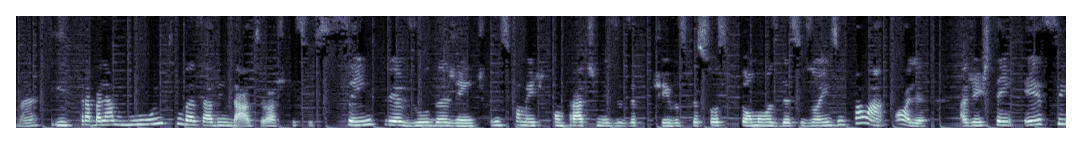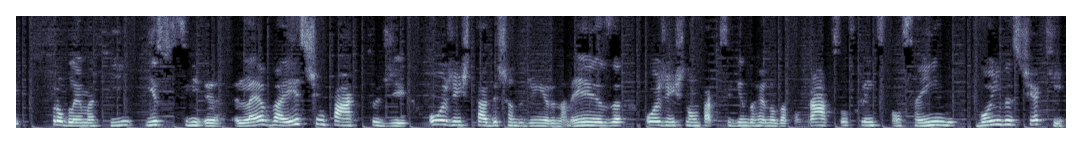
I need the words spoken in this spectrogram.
né? E trabalhar muito embasado em dados, eu acho que isso sempre ajuda a gente, principalmente comprar times executivos, pessoas que tomam as decisões em falar, olha, a gente tem esse problema aqui, isso se, é, leva a este impacto de ou a gente está deixando dinheiro na mesa, ou a gente não está conseguindo renovar contratos, ou os clientes estão saindo, vou investir aqui.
